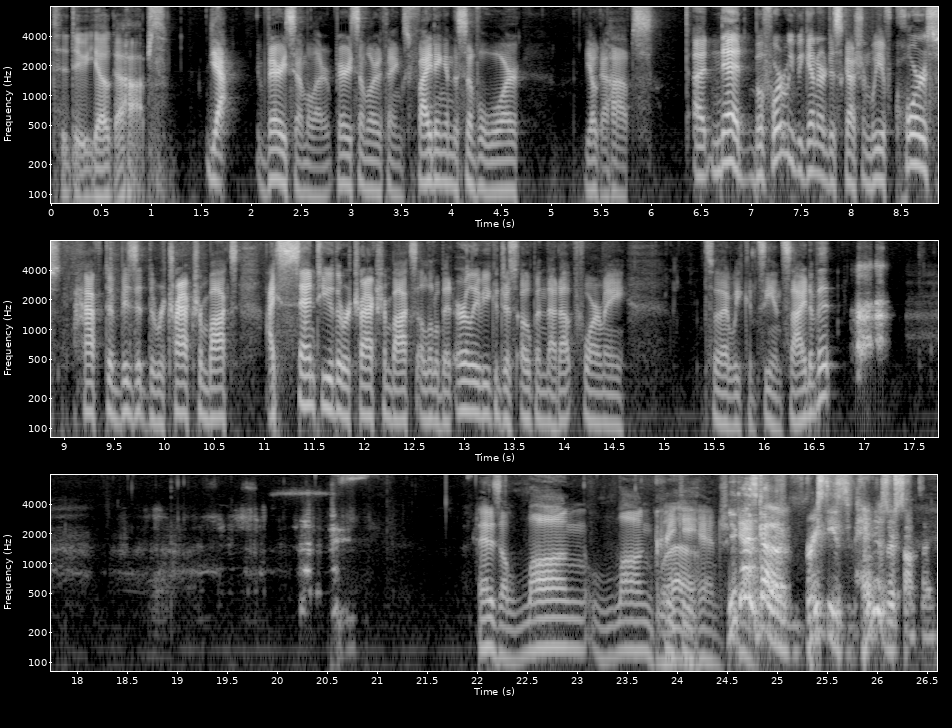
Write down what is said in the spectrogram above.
to do yoga hops. Yeah, very similar. Very similar things. Fighting in the Civil War, yoga hops. Uh, Ned, before we begin our discussion, we of course have to visit the retraction box. I sent you the retraction box a little bit early. If you could just open that up for me so that we could see inside of it. That is a long, long, creaky Whoa. hinge. You guys gotta grease these hinges or something.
